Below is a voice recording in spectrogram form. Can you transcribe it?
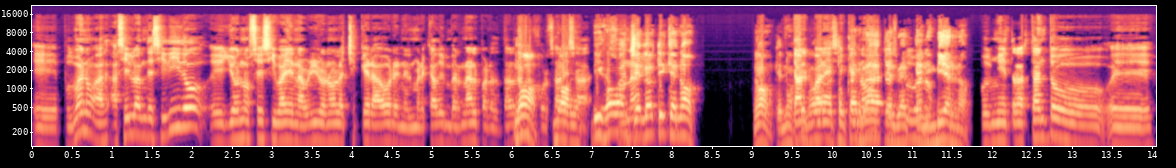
eh, pues bueno, así lo han decidido. Eh, yo no sé si vayan a abrir o no la chequera ahora en el mercado invernal para tratar de reforzar esa. Dijo Ancelotti que no. No, que no, que no va a tocar nada en pues, invierno. Pues mientras tanto, eh,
